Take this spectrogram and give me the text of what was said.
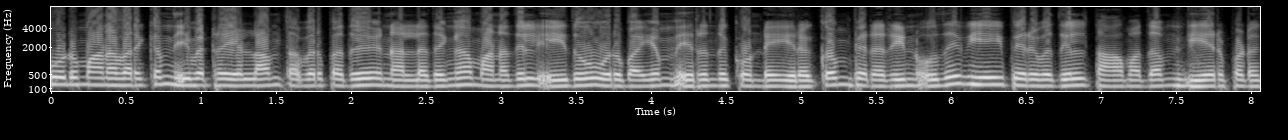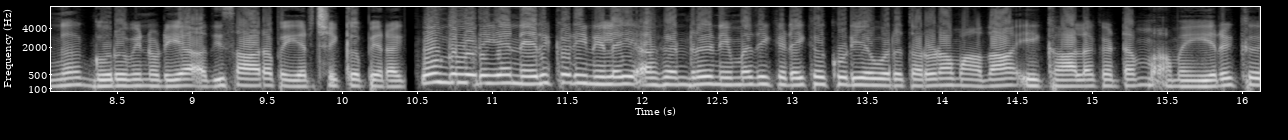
கூடுமான வரைக்கும் இவற்றை எல்லாம் தவிர்ப்பது நல்லதுங்க. மனதில் ஏதோ ஒரு பயம் இருந்து கொண்டே இருக்கும். பிறரின் உதவியை பெறுவதில் தாமதம் ஏற்படுங்க. குருவினுடைய அதிசார பயிற்சிக்கு பிறகு உங்களுடைய நெருக்கடி நிலை அகன்று நிம்மதி கிடைக்கக்கூடிய ஒரு தருணமாக தான் இக்காலகட்டம் அமையிருக்கு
